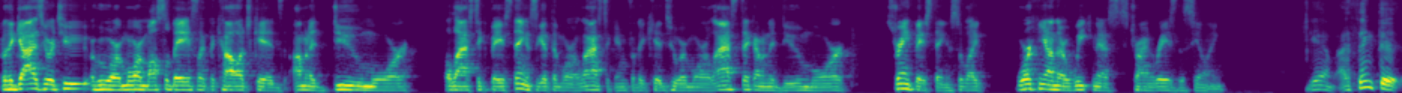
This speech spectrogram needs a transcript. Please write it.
for the guys who are too who are more muscle based, like the college kids, I'm going to do more elastic based things to get them more elastic. And for the kids who are more elastic, I'm going to do more strength based things. So like working on their weakness to try and raise the ceiling. Yeah, I think that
